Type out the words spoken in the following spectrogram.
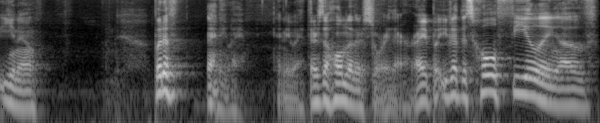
you know, but if anyway anyway, there's a whole nother story there, right? But you got this whole feeling of,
